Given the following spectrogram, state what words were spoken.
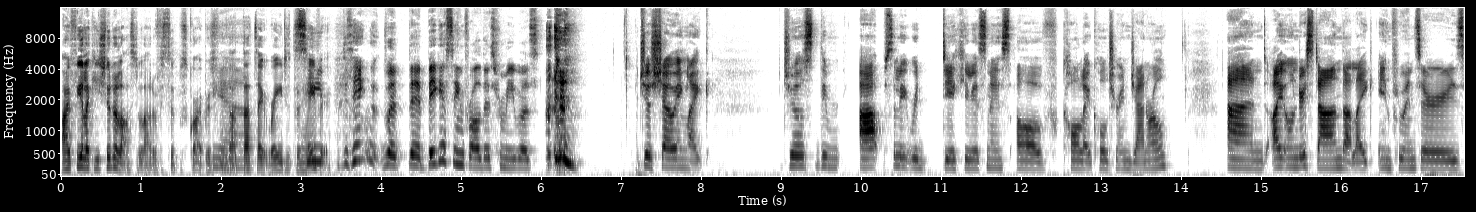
I feel like he should have lost a lot of subscribers from that. That's outrageous See, behavior. the thing, but the biggest thing for all this for me was just showing like just the absolute ridiculousness of call out culture in general. And I understand that like influencers,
